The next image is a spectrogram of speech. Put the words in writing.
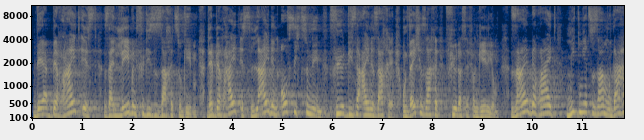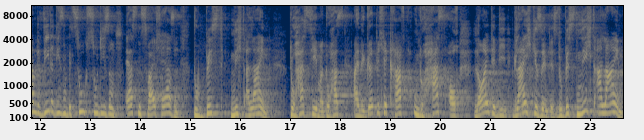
der bereit ist, sein Leben für diese Sache zu geben, der bereit ist, Leiden auf sich zu nehmen für diese eine Sache. Und welche Sache? Für das Evangelium. Sei bereit mit mir zusammen. Und da haben wir wieder diesen Bezug zu diesen ersten zwei Versen. Du bist nicht allein. Du hast jemand, du hast eine göttliche Kraft und du hast auch Leute, die gleichgesinnt ist. Du bist nicht allein.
